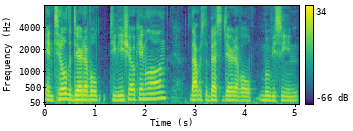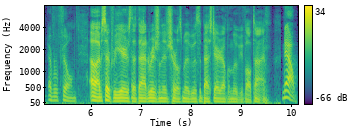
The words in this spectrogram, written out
until the Daredevil TV show came along, that was the best Daredevil movie scene ever filmed. Oh, I've said for years that that original Ninja Turtles movie was the best Daredevil movie of all time. Now,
